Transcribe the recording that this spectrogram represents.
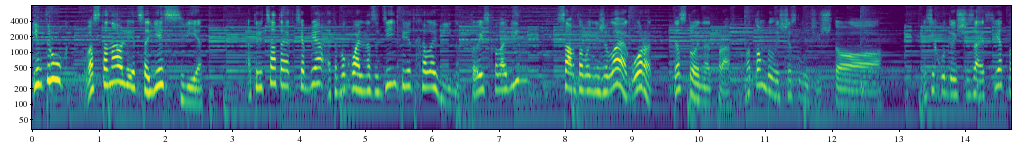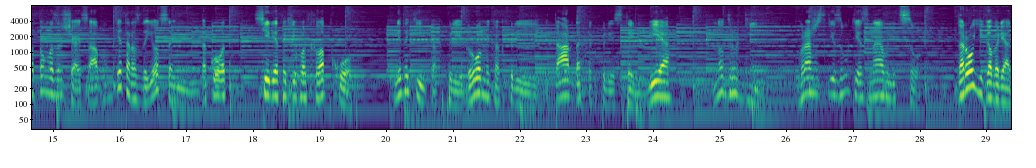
И вдруг восстанавливается весь свет. А 30 октября это буквально за день перед Хэллоуином. То есть Хэллоуин сам того не желая, город достойно отпраздновал. Потом был еще случай, что на секунду исчезает свет, потом возвращается, а где-то раздается такой вот серия таких вот хлопков. Не такие, как при громе, как при петардах, как при стрельбе, но другие. Вражеские звуки я знаю в лицо. Дороги, говорят,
